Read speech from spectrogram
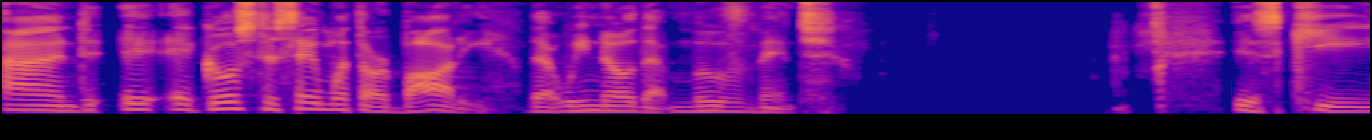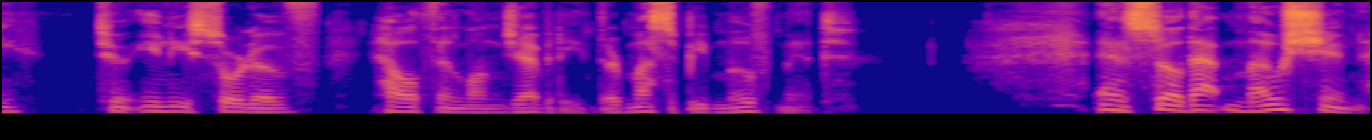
And it, it goes the same with our body, that we know that movement is key to any sort of health and longevity. There must be movement. And so that motion,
